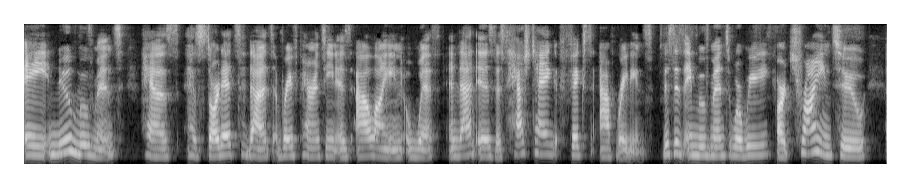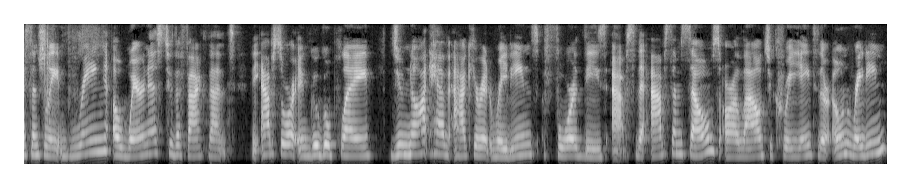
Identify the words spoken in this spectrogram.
A new movement has has started that Brave Parenting is allying with, and that is this hashtag fix app ratings. This is a movement where we are trying to essentially bring awareness to the fact that the App Store and Google Play do not have accurate ratings for these apps. The apps themselves are allowed to create their own rating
